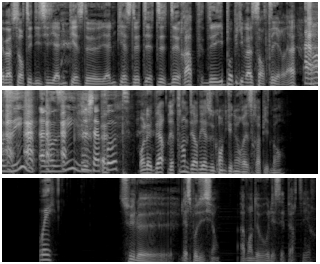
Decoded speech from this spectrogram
Elle va sortir d'ici. Il y a une pièce de, il y a une pièce de, de, de- de rap, de hip-hop qui va sortir là. Allons-y, allons-y, je chapeaute. Bon, les, der- les 30 dernières secondes qui nous restent rapidement Oui. sur le- l'exposition avant de vous laisser partir.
